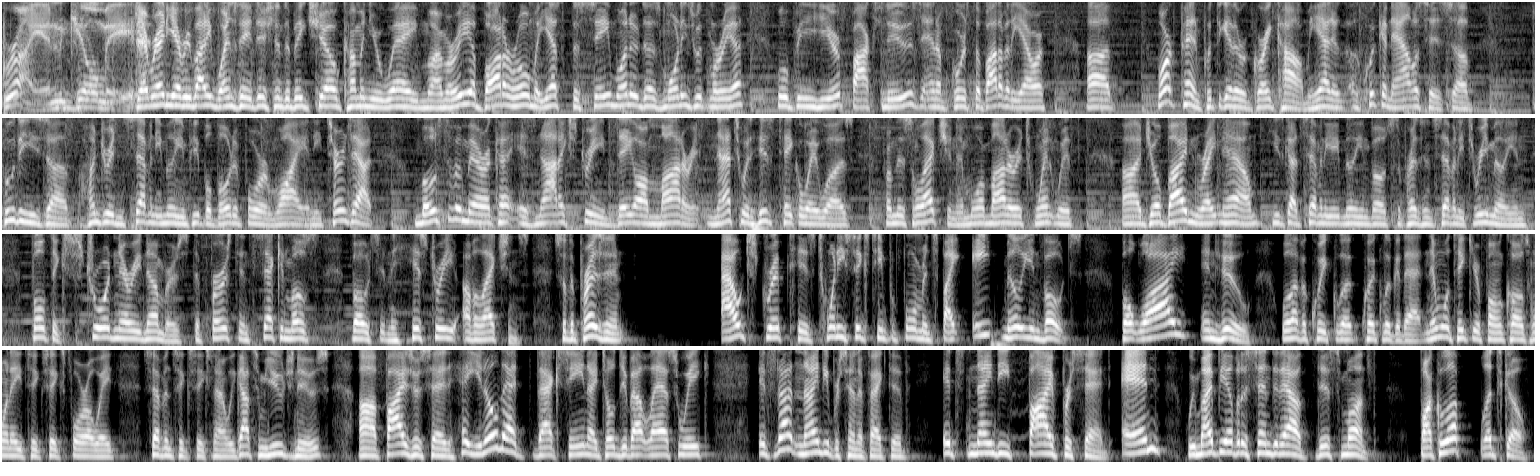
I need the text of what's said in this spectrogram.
Brian Kilmeade. Get ready, everybody. Wednesday edition of The Big Show coming your way. Maria Bartiromo, yes, the same one who does Mornings with Maria, will be here. Fox News. And, of course, the bottom of the hour, uh, Mark Penn put together a great column. He had a, a quick analysis of who these uh, 170 million people voted for and why. And he turns out most of America is not extreme. They are moderate. And that's what his takeaway was from this election. And more moderates went with uh, Joe Biden right now, he's got 78 million votes. The president 73 million. Both extraordinary numbers. The first and second most votes in the history of elections. So the president outstripped his 2016 performance by 8 million votes. But why and who? We'll have a quick look, quick look at that, and then we'll take your phone calls one eight six six four zero eight seven six six nine. We got some huge news. Uh, Pfizer said, "Hey, you know that vaccine I told you about last week? It's not ninety percent effective it's 95%. And we might be able to send it out this month. Buckle up. Let's go.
